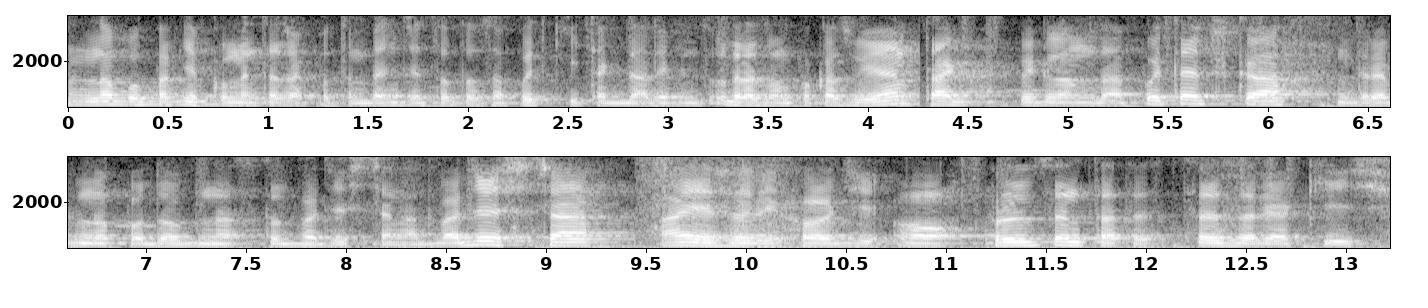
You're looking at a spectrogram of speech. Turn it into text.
no bo pewnie w komentarzach potem będzie, co to za płytki i tak dalej, więc od razu Wam pokazuję. Tak wygląda płyteczka, drewno podobna 120 na 20 a jeżeli chodzi o producenta, to jest Cezar jakiś,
